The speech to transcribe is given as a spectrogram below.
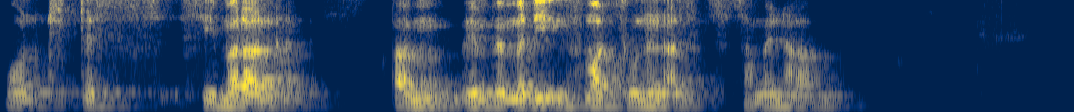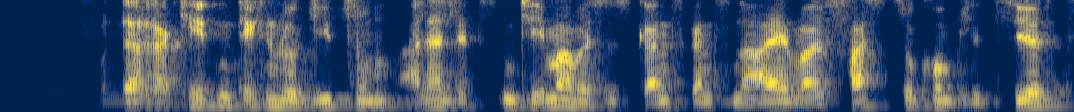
Und das sehen wir dann, wenn wir die Informationen alle zusammen haben. Von der Raketentechnologie zum allerletzten Thema, aber es ist ganz, ganz nahe, weil fast so kompliziert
